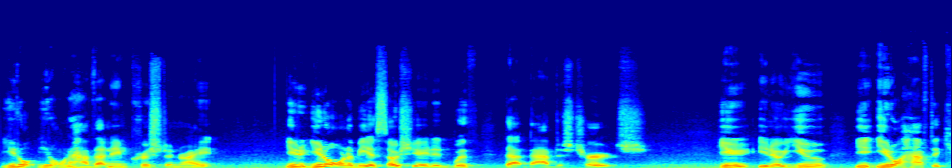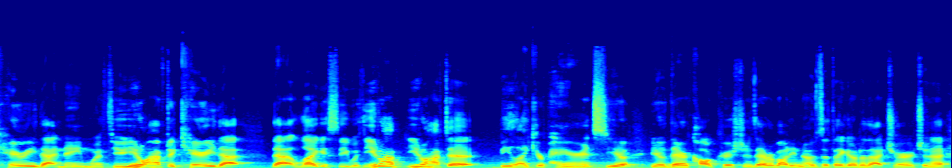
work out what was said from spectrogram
you don't you don't want to have that name christian right? You you don't want to be associated with that baptist church. You you know you you, don't have to carry that name with you. You don't have to carry that that legacy with you. You don't have you don't have to be like your parents. You know, you know they're called Christians. Everybody knows that they go to that church, and that,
